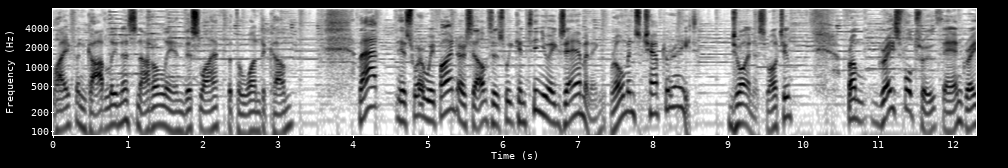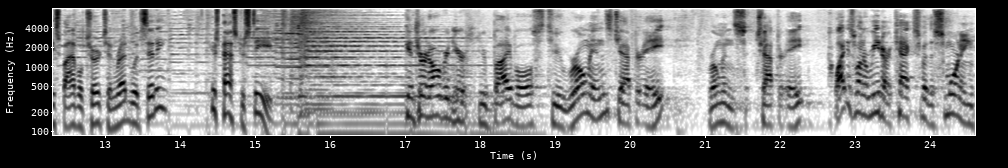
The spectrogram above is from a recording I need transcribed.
life and godliness, not only in this life, but the one to come? That is where we find ourselves as we continue examining Romans chapter 8. Join us, won't you? From Graceful Truth and Grace Bible Church in Redwood City, Here's Pastor Steve. You can turn over your, your Bibles to Romans chapter 8. Romans chapter 8. Well, I just want to read our text for this morning,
